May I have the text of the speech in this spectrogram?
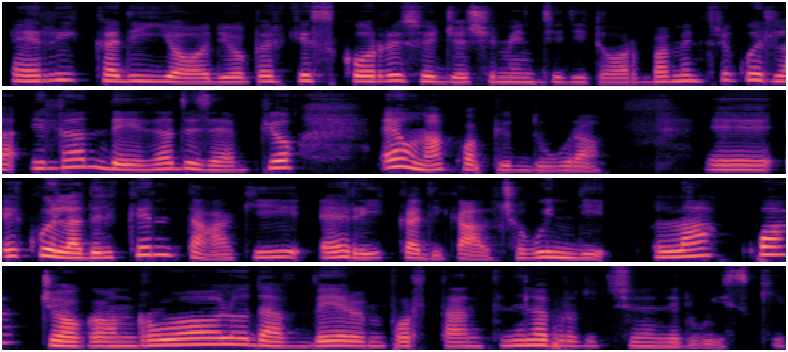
è ricca di iodio perché scorre sui giacimenti di torba, mentre quella irlandese, ad esempio, è un'acqua più dura. Eh, e quella del Kentucky è ricca di calcio, quindi L'acqua gioca un ruolo davvero importante nella produzione del whisky.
